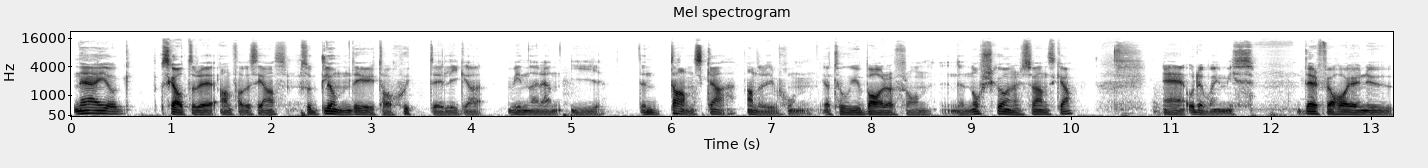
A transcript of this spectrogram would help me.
när jag scoutade anfallet senast så glömde jag ju ta skytteligavinnaren i den danska andra divisionen. Jag tog ju bara från den norska och den svenska. Eh, och det var en miss. Därför har jag nu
